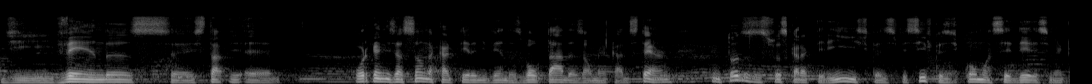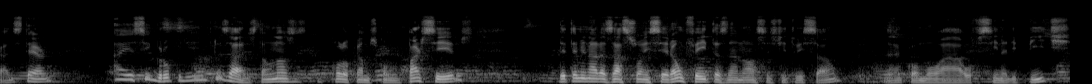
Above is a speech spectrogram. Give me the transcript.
de vendas, é, é, organização da carteira de vendas voltadas ao mercado externo, com todas as suas características específicas de como aceder esse mercado externo, a esse grupo de empresários. Então, nós colocamos como parceiros, determinadas ações serão feitas na nossa instituição, né, como a oficina de pitch,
